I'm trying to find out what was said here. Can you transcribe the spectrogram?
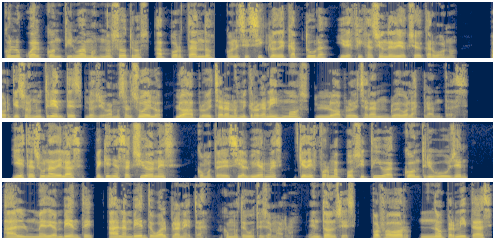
con lo cual continuamos nosotros aportando con ese ciclo de captura y de fijación de dióxido de carbono, porque esos nutrientes los llevamos al suelo, los aprovecharán los microorganismos, lo aprovecharán luego las plantas. Y esta es una de las pequeñas acciones, como te decía el viernes, que de forma positiva contribuyen al medio ambiente, al ambiente o al planeta, como te guste llamarlo. Entonces, por favor, no permitas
